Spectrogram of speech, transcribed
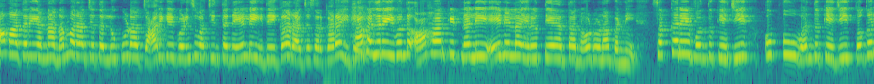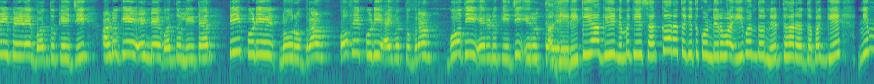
ಆ ಮಾದರಿಯನ್ನ ನಮ್ಮ ರಾಜ್ಯದಲ್ಲೂ ಕೂಡ ಜಾರಿಗೆಗೊಳಿಸುವ ಚಿಂತನೆಯಲ್ಲಿ ಇದೀಗ ರಾಜ್ಯ ಸರ್ಕಾರ ಇದೆ. ಹಾಗಾದರೆ ಈ ಒಂದು ಆಹಾರ ಕಿಟ್ನಲ್ಲಿ ಏನೆಲ್ಲ ಇರುತ್ತೆ ಅಂತ ನೋಡೋಣ ಬನ್ನಿ. ಸಕ್ಕರೆ ಒಂದು ಕೆ ಜಿ ಉಪ್ಪು ಒಂದು ಕೆ ಕೆಜಿ, ತೊಗರಿಬೇಳೆ ಒಂದು ಕೆ ಜಿ ಅಡುಗೆ ಎಣ್ಣೆ ಒಂದು ಲೀಟರ್ ಟೀ ಪುಡಿ ನೂರು ಗ್ರಾಂ ಕಾಫಿ ಪುಡಿ ಐವತ್ತು ಗ್ರಾಂ ಗೋಧಿ ಎರಡು ಕೆಜಿ ಇರುತ್ತದೆ. ಅದೇ ರೀತಿಯಾಗಿ ನಿಮಗೆ ಸರ್ಕಾರ ತೆಗೆದುಕೊಂಡಿರುವ ಈ ಒಂದು ನಿರ್ಧಾರದ ಬಗ್ಗೆ ನಿಮ್ಮ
